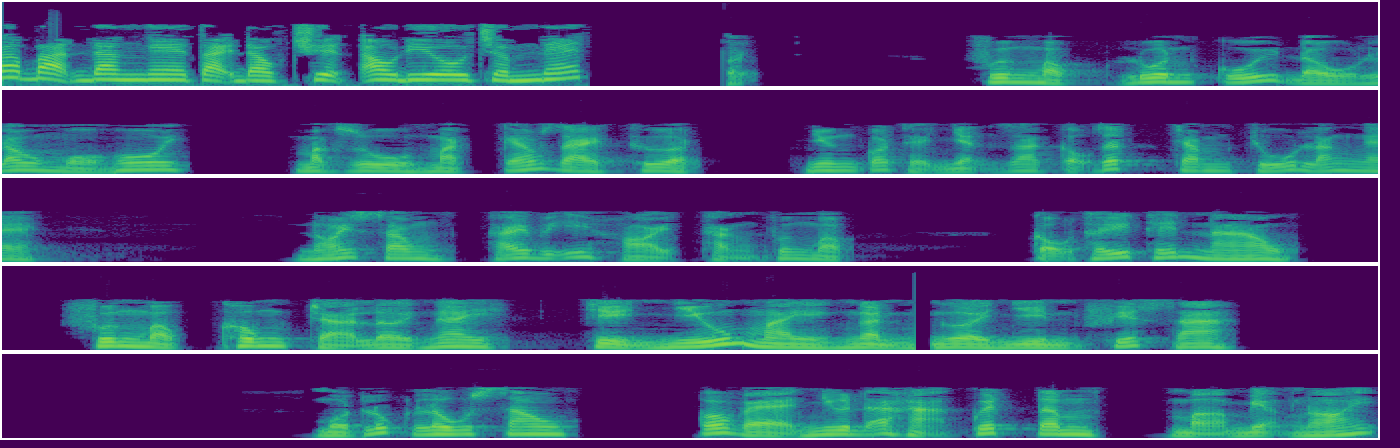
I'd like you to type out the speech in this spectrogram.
Các bạn đang nghe tại đọc chuyện audio.net Phương Mộc luôn cúi đầu lau mồ hôi, mặc dù mặt kéo dài thượt, nhưng có thể nhận ra cậu rất chăm chú lắng nghe. Nói xong, Thái Vĩ hỏi thẳng Phương Mộc, cậu thấy thế nào? Phương Mộc không trả lời ngay, chỉ nhíu mày ngẩn người nhìn phía xa. Một lúc lâu sau, có vẻ như đã hạ quyết tâm, mở miệng nói,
